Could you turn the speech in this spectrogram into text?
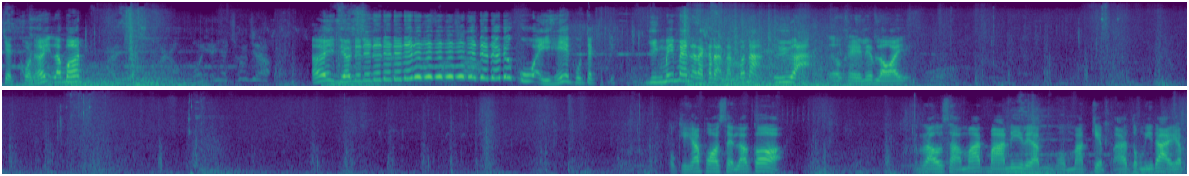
เจ็ดคน เฮ้ยระเบิดเอ้ยเดี๋ยวเดี๋ยวเดี๋ยวเดี๋ยวเดี๋ยวเดี๋ยวเดี๋ยวเดี๋ยวเดี๋ยวกูไอ้เฮ้กูจะยิงไม่แม่นอะไรขนาดนั้นวะน่ะเอื้อโอเคเรียบร้อยโอเคครับพอเสร็จแล้วก็ เราสามารถมานี่เลยครับผมมาเก็บตรงนี้ได้ครับ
